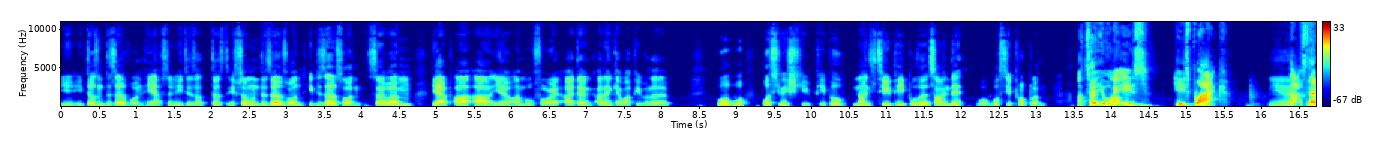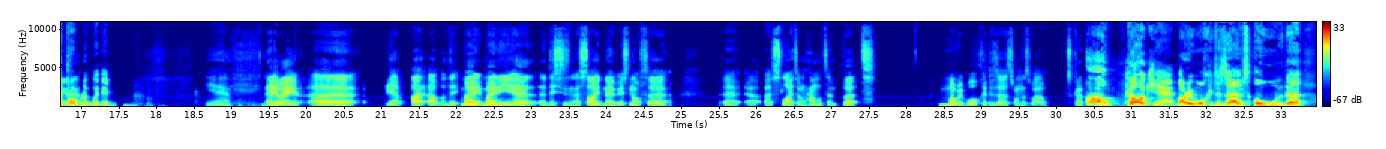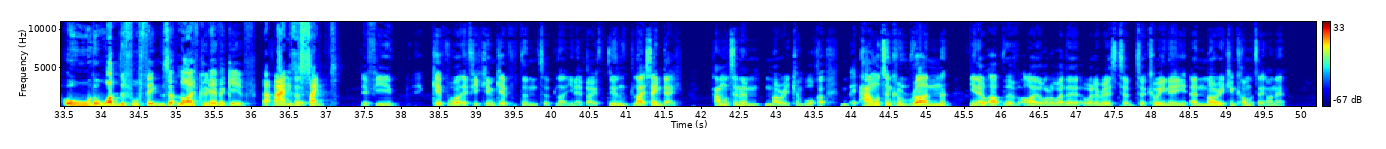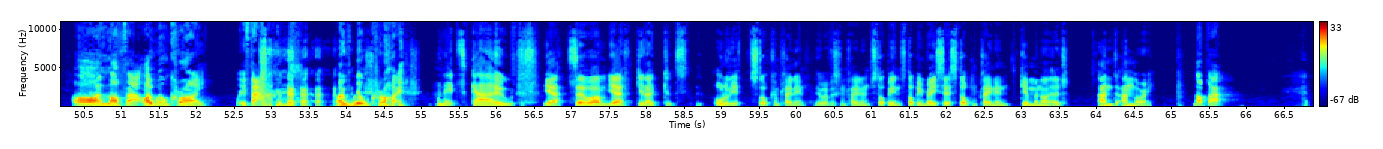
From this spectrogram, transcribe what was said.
he doesn't deserve one. He absolutely does. Does if someone deserves one, he deserves one. So um, yeah, I, I, you know, I'm all for it. I don't, I don't get why people are what, what what's your issue, people? Ninety-two people that signed it. What, what's your problem? I'll tell you what it is. He's black. Yeah, that's their yeah. problem with him. Yeah. Anyway, uh, yeah. I, I my, my only uh, this isn't a side note. It's not a a, a slight on Hamilton, but Murray Walker deserves one as well. Oh God, yeah. Murray Walker deserves all the all the wonderful things that life could ever give. That man is a saint. If you give what if you can give them to like you know both do like same day. Hamilton and Murray can walk up. Hamilton can run, you know, up the aisle or whatever, whatever it is to to Queenie, and Murray can commentate on it. Oh, I love that. I will cry if that happens. I will cry. And it's go. Yeah. So um yeah, you know, all of you stop complaining. Whoever's complaining, stop being stop being racist. Stop complaining. Give them a United and and Murray. Love that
